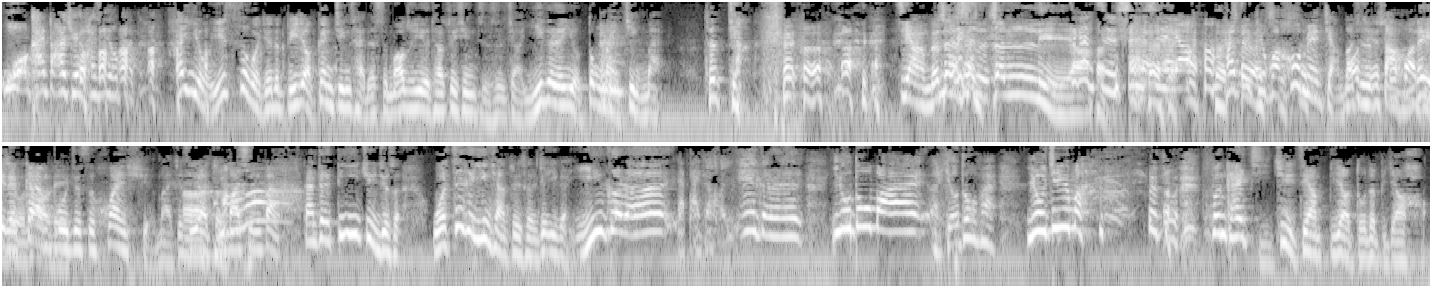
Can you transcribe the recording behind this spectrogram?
我看大学还是要办。还有一次，我觉得比较更精彩的是，毛主席有条最新指示，叫一个人有动脉静脉。他讲 讲的那是真理啊！这个指示是要 他这句话后面讲到就是党内的干部就是换血嘛，就是要提拔新办。但这个第一句就是我这个印象最深，就一个一个人，大家好，一个人有动脉，有动脉，有静脉，分开几句这样比较读的比较好。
